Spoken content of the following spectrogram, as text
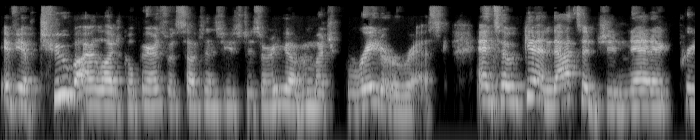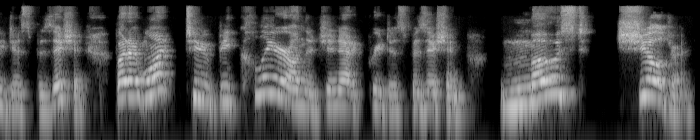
If you have two biological parents with substance use disorder, you have a much greater risk. And so, again, that's a genetic predisposition. But I want to be clear on the genetic predisposition. Most children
